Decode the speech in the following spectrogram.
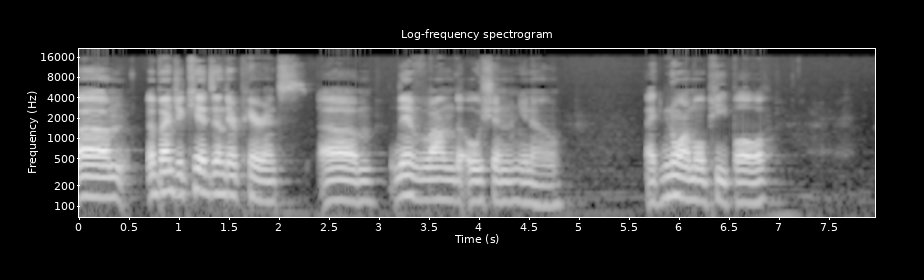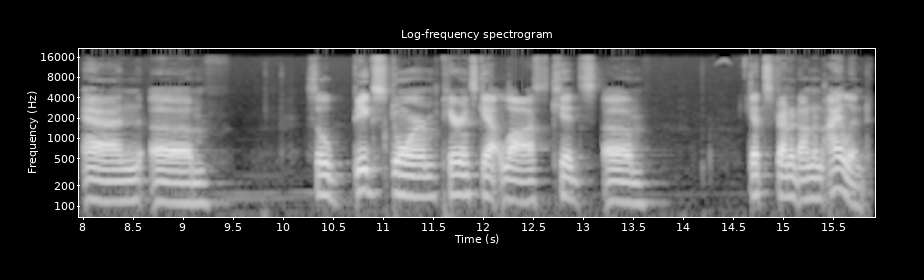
Um, a bunch of kids and their parents um, live on the ocean, you know, like normal people, and um, so big storm, parents get lost, kids um, get stranded on an island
